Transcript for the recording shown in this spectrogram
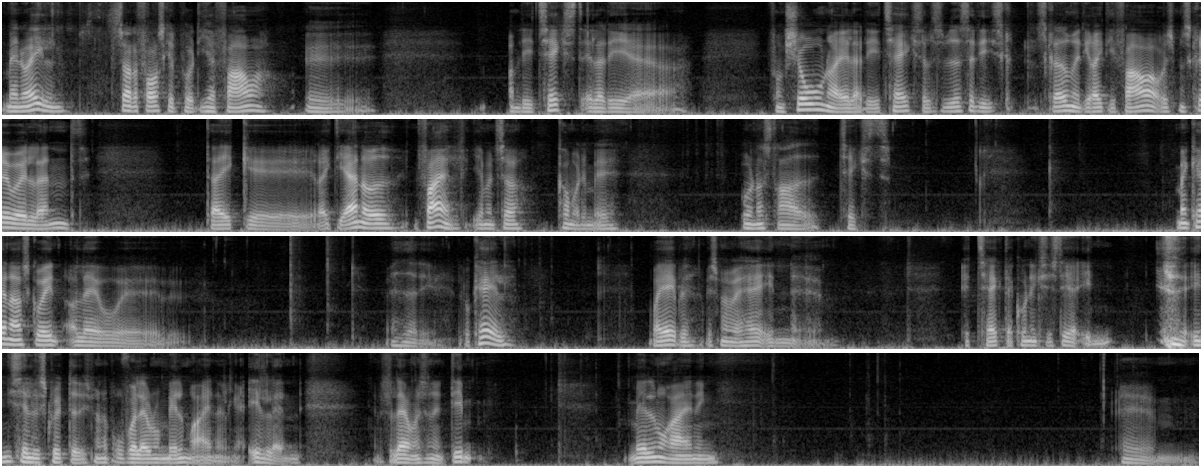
manualen, så er der forskel på de her farver. Øh, om det er tekst, eller det er funktioner, eller det er tekst, eller så videre, så er de skrevet med de rigtige farver. Og hvis man skriver et eller andet, der ikke øh, rigtig er noget, en fejl, jamen så kommer det med understreget tekst. Man kan også gå ind og lave, øh, hvad hedder det, lokal variable, hvis man vil have en, øh, et tag, der kun eksisterer inde, inde i selve scriptet, hvis man har brug for at lave nogle mellemregninger eller et eller andet. Så laver man sådan en dim mellemregning øhm,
